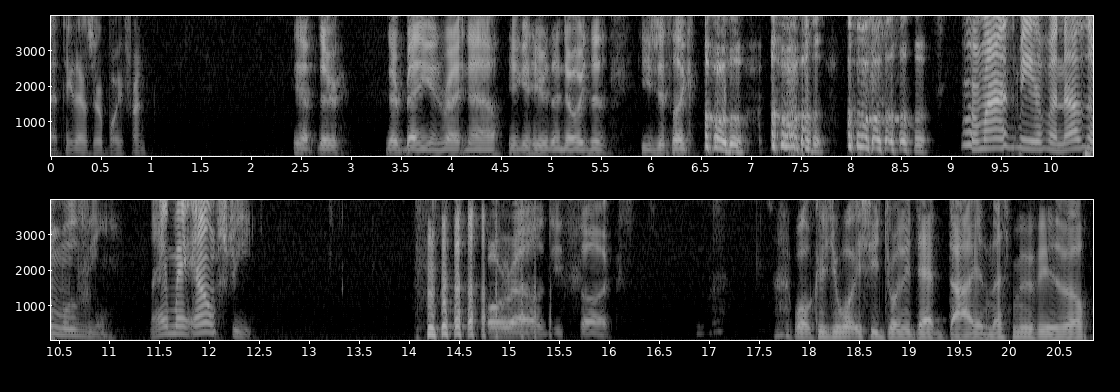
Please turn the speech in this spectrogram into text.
I think that was her boyfriend. yep, they're they're banging right now. You can hear the noises. He's just like, Reminds me of another movie, Nightmare on Elm Street. Morality sucks. well, because you want to see Johnny Depp die in this movie as well.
